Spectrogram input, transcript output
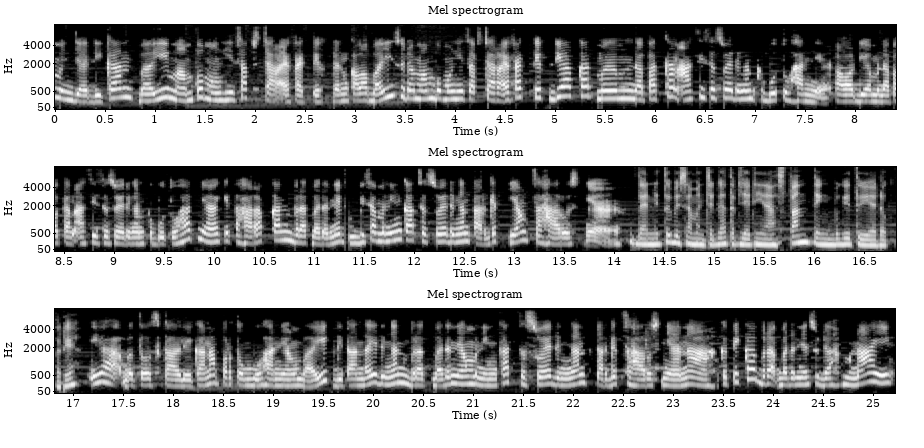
menjadikan bayi mampu menghisap secara efektif. Dan kalau bayi sudah mampu menghisap secara efektif, dia akan mendapatkan ASI sesuai dengan kebutuhannya. Kalau dia mendapatkan ASI sesuai dengan kebutuhannya, kita harapkan berat badannya bisa meningkat sesuai dengan target yang seharusnya. Dan itu bisa mencegah terjadinya stunting begitu ya dokter ya? Iya, betul sekali. Karena pertumbuhan yang baik ditandai dengan berat badan yang meningkat sesuai dengan target seharusnya. Nah, ketika berat badannya sudah menaik,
